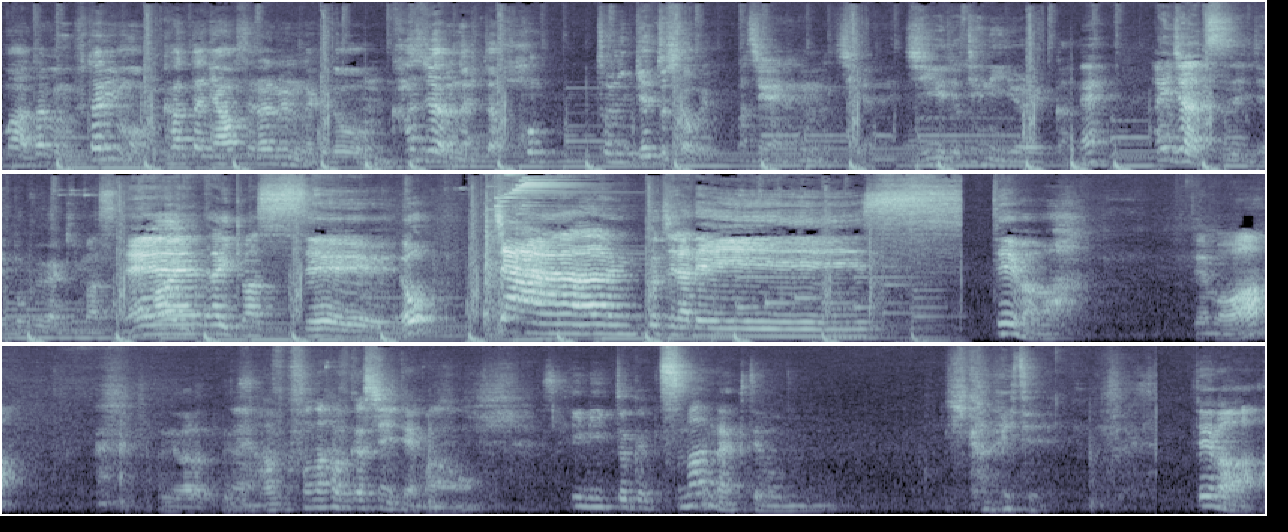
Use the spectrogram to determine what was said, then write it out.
まあ多分2人も簡単に合わせられるんだけど、うん。カジュアルな人は本当にゲットした方がいい。間違いない、うん。間違いない。自由で手に入れられるからね。はいじゃあ続いて僕が着ますね。はい。はい、いきます。せーの。じゃーん。こちらでーす。テーマは？テーマは、笑ってそんな恥ずかしいテーマなの？先に言っとく。つまんなくても聞かないで。テーマは？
